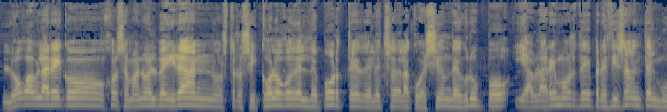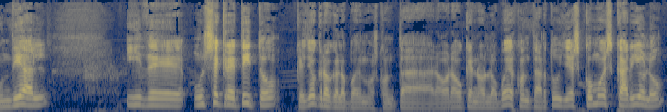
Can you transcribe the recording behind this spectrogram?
Luego hablaré con José Manuel Beirán, nuestro psicólogo del deporte, del hecho de la cohesión de grupo, y hablaremos de precisamente el Mundial, y de un secretito que yo creo que lo podemos contar ahora o que nos lo puedes contar tú, y es cómo Escariolo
